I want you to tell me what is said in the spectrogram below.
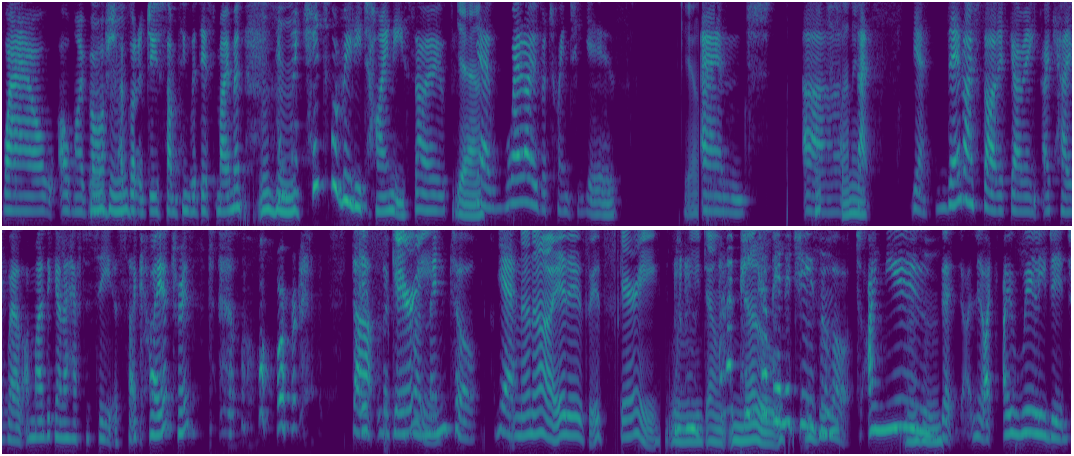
wow. Oh my gosh, Mhm. I've got to do something with this moment. And Mhm. my kids were really tiny, so Yeah. yeah, well over twenty years. Yeah. and uh, That's funny. That's yeah. Then I started going. Okay, well, I'm either going to have to see a psychiatrist or start It's looking scary. for a mentor. Yeah. No, no, it is. It's scary when you don't and I know. picked up energies Mhm. a lot. I knew Mhm. that, like, I really did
